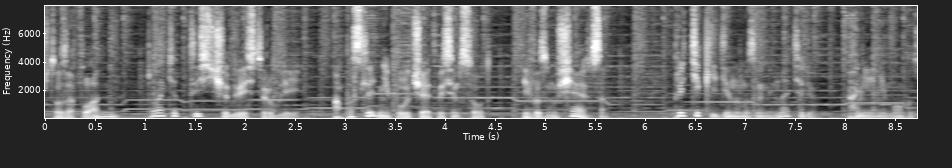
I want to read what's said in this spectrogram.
что за флагман платят 1200 рублей, а последние получают 800 и возмущаются. Прийти к единому знаменателю они не могут.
